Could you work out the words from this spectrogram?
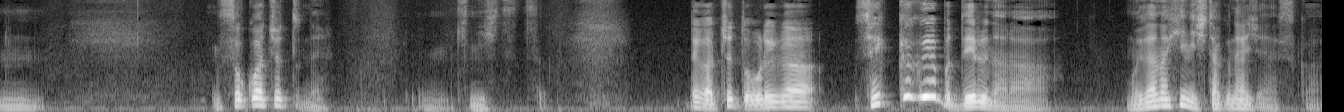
うん。そこはちょっとね、うん、気にしつつ。だからちょっと俺が、せっかくやっぱ出るなら、無駄な日にしたくないじゃないですか。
